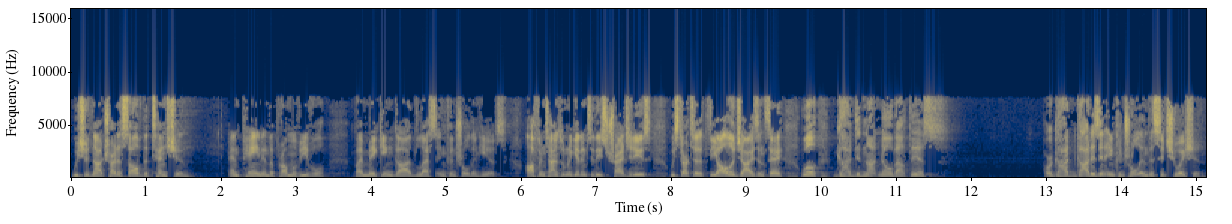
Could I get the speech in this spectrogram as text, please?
we should not try to solve the tension and pain in the problem of evil by making God less in control than he is. Oftentimes, when we get into these tragedies, we start to theologize and say, well, God did not know about this. Or God, God isn't in control in this situation.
